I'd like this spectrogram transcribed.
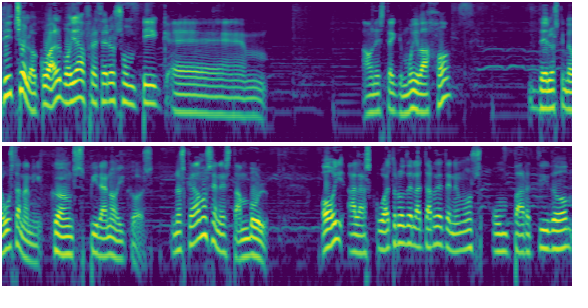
Dicho lo cual, voy a ofreceros un pick eh, a un stake muy bajo de los que me gustan a mí, conspiranoicos. Nos quedamos en Estambul. Hoy a las 4 de la tarde tenemos un partido,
